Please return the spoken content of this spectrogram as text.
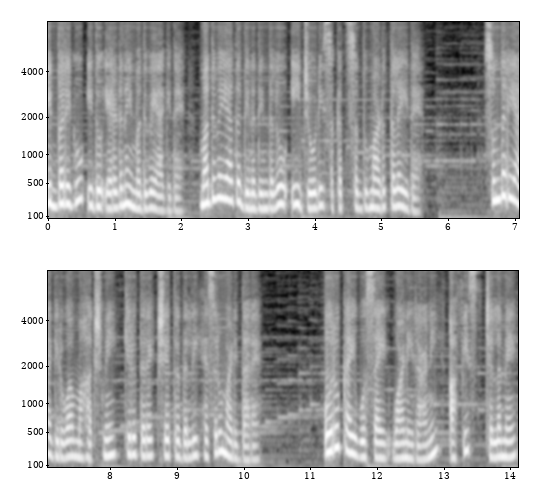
ಇಬ್ಬರಿಗೂ ಇದು ಎರಡನೇ ಮದುವೆಯಾಗಿದೆ. ಮದುವೆಯಾದ ದಿನದಿಂದಲೂ ಈ ಜೋಡಿ ಸಖತ್ ಸದ್ದು ಮಾಡುತ್ತಲೇ ಇದೆ. ಸುಂದರಿಯಾಗಿರುವ ಮಹಾಲಕ್ಷ್ಮಿ ಕಿರುತೆರೆ ಕ್ಷೇತ್ರದಲ್ಲಿ ಹೆಸರು ಮಾಡಿದ್ದಾರೆ. ಓರು ಕೈ ಒಸೈ ವಾಣಿ ರಾಣಿ, ಆಫೀಸ್ ಚೆಲ್ಲಮೆ,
